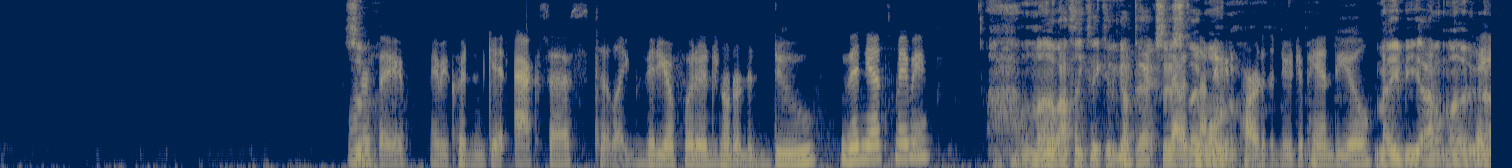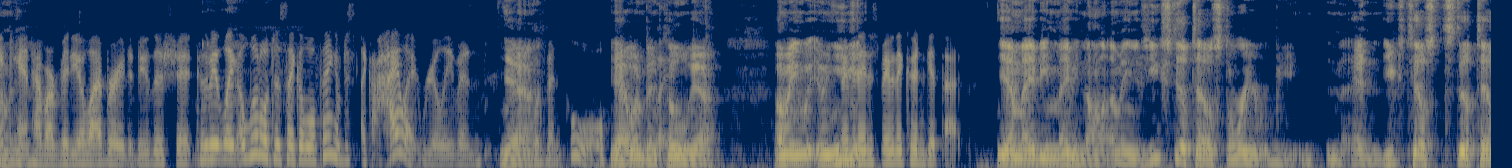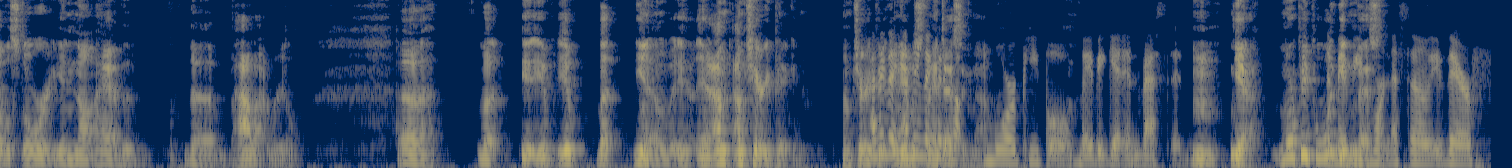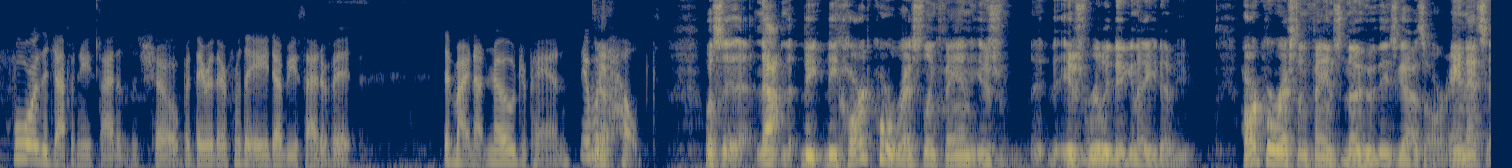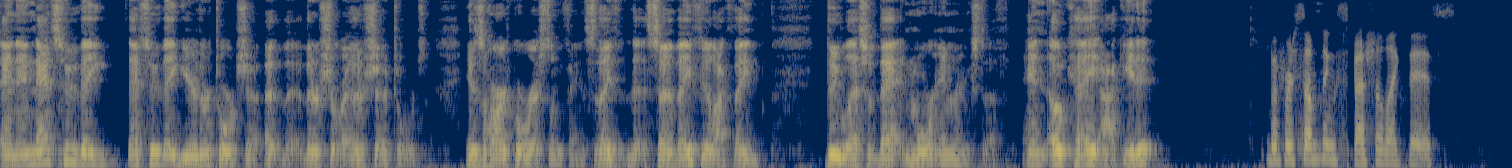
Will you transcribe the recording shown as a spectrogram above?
I wonder if they maybe couldn't get access to like video footage in order to do vignettes. Maybe I don't know. I think they could have got the access that if was they not wanted maybe to. part of the New Japan deal. Maybe I don't know. Hey, I mean, can't have our video library to do this shit. Because I mean, like a little, just like a little thing of just like a highlight reel, even yeah, would have been cool. yeah, it would have been Like, cool. Yeah, I mean, when you Maybe they just maybe they couldn't get that. Yeah, maybe, maybe not. I mean, if you still tell a story, and you can tell still tell the story and not have the the highlight reel. Uh, but it, it, it but you know, it, I'm I'm cherry picking. I'm cherry I think picking. they, I It was fantastic. Now, more people maybe get invested. mm, yeah, more people would get maybe invested. weren't necessarily there for the Japanese side of the show, but they were there for the AEW side of it. That might not know Japan. It would have Yeah. helped. Well, see, now the the hardcore wrestling fan is is really digging AEW. Hardcore wrestling fans know who these guys are, and that's and, and that's who they that's who they gear their torch show, uh, their show their show towards is the hardcore wrestling fans. So they so they feel like they do less of that and more in ring stuff. And okay, I get it. But for something special like this,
